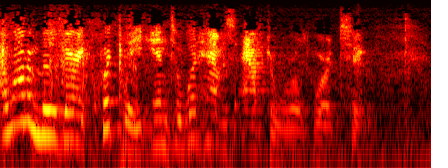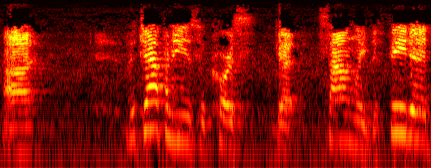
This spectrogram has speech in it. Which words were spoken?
I want to move very quickly into what happens after World War II. Uh, the Japanese, of course, get soundly defeated.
